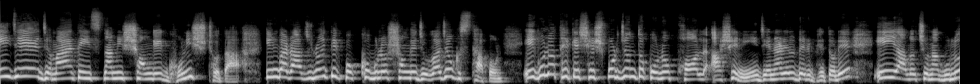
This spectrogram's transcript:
এই যে জামায়াতে ইসলামীর সঙ্গে ঘনিষ্ঠতা কিংবা রাজনৈতিক পক্ষগুলোর সঙ্গে যোগাযোগ স্থাপন, এগুলো থেকে শেষ পর্যন্ত কোনো ফল আসেনি। জেনারেলদের ভেতরে এই আলোচনাগুলো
